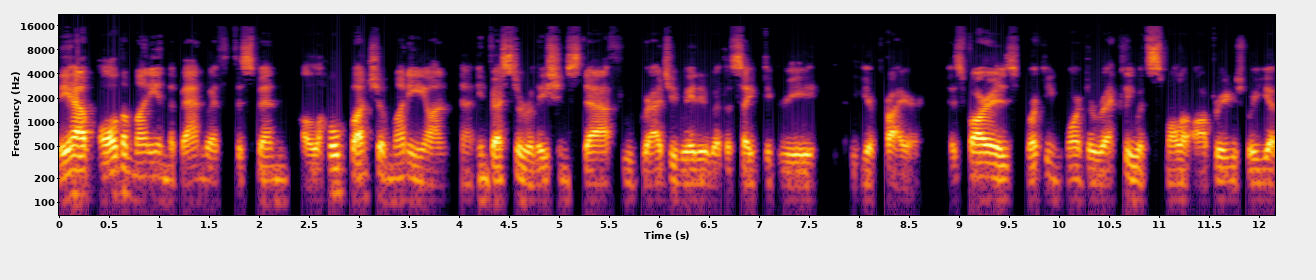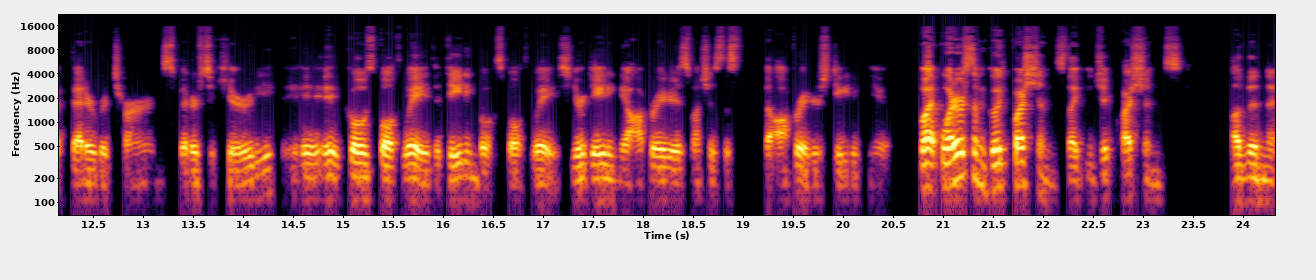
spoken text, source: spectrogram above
They have all the money and the bandwidth to spend a whole bunch of money on uh, investor relations staff who graduated with a psych degree the year prior. As far as working more directly with smaller operators where you have better returns, better security, it, it goes both ways. The dating goes both ways. You're dating the operator as much as the, the operator's dating you. But what are some good questions, like legit questions, other than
